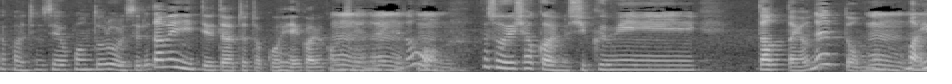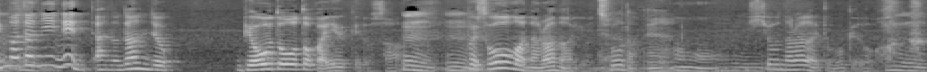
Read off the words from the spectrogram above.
う。んだから女性をコントロールするためにって言ったらちょっと語弊があるかもしれないけど、うんうんそういう社会の仕組みだったよねと思う、うんまあいまだにねあの男女平等とか言うけどさ、うんうん。やっぱりそうはならないよね。そうだね。うん、一生ならないと思うけど。うん、うん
